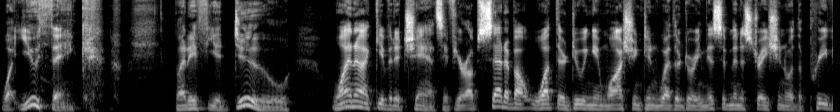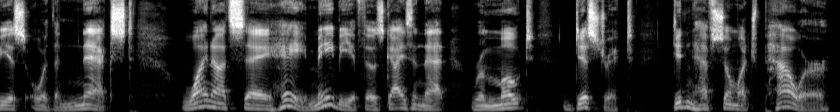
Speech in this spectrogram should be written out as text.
what you think, but if you do, why not give it a chance? If you're upset about what they're doing in Washington, whether during this administration or the previous or the next, why not say, hey, maybe if those guys in that remote district didn't have so much power,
